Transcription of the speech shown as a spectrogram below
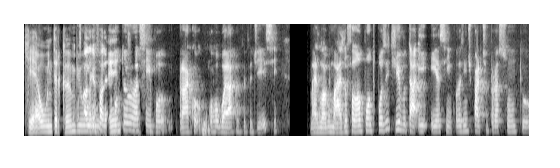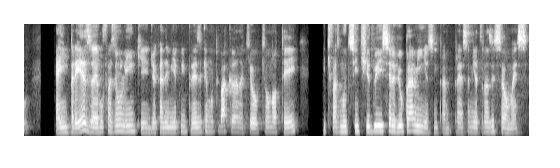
que é o intercâmbio. Eu falei, eu falei entre... ponto assim, para corroborar com o que tu disse, mas logo mais vou falar um ponto positivo, tá? E, e assim, quando a gente partir para o assunto é empresa, eu vou fazer um link de academia com empresa que é muito bacana, que eu, que eu notei e que faz muito sentido e serviu para mim, assim, para essa minha transição. Mas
